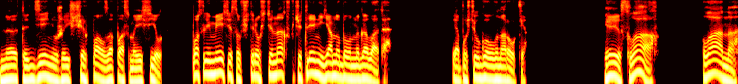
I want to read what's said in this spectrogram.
Но этот день уже исчерпал запас моих сил. После месяцев в четырех стенах впечатлений явно было многовато. Я опустил голову на руки. «Эй, Слав!» «Ладно,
